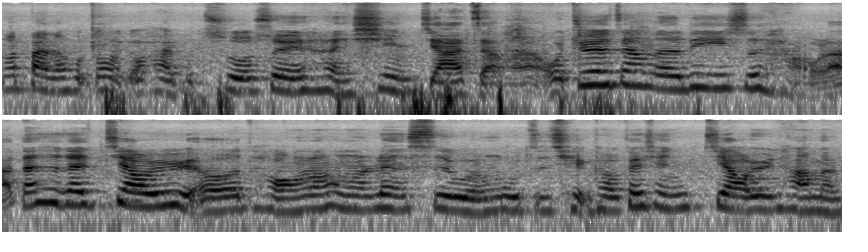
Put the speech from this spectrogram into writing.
那办的活动也都还不错，所以很吸引家长啊。我觉得这样的利益是好啦，但是在教育儿童，让他们认识文物之前，可不可以先教育他们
